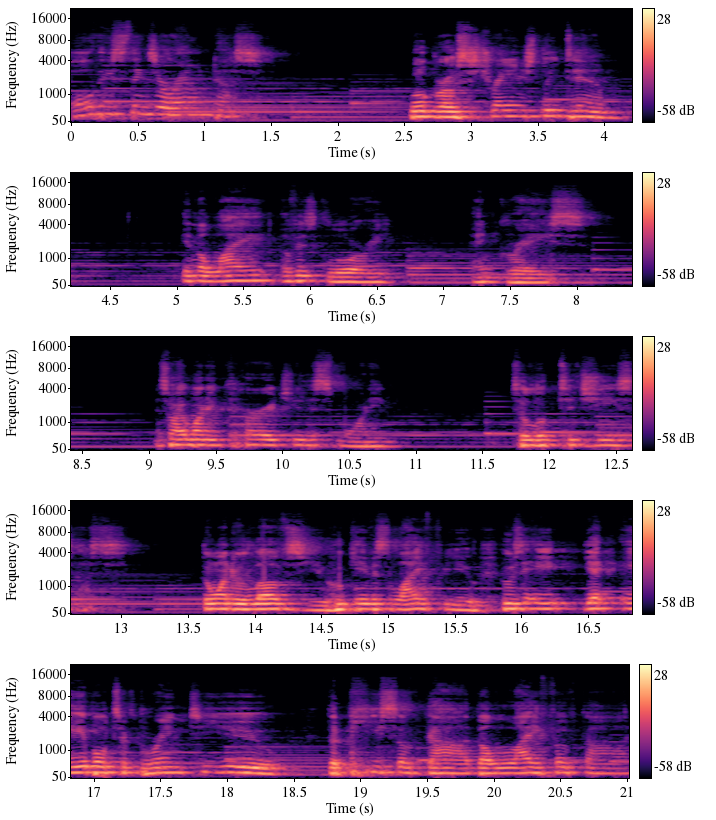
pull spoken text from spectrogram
all these things around us, will grow strangely dim in the light of his glory and grace. And so I want to encourage you this morning to look to Jesus the one who loves you, who gave his life for you, who's a, yet able to bring to you the peace of God, the life of God,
